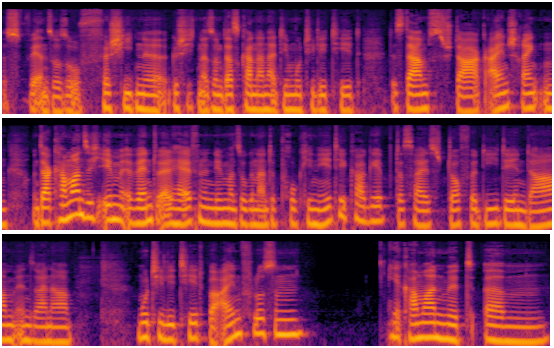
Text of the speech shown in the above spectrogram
das wären so, so verschiedene Geschichten. Also, und das kann dann halt die Motilität des Darms stark einschränken. Und da kann man sich eben eventuell helfen, indem man sogenannte Prokinetika gibt. Das heißt Stoffe, die den Darm in seiner Motilität beeinflussen. Hier kann man mit ähm,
